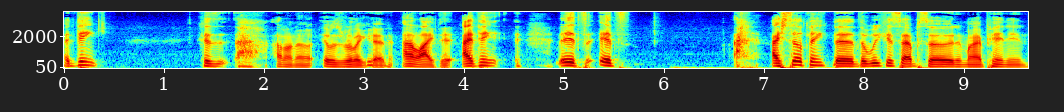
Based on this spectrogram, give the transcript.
I think because I don't know, it was really good. I liked it. I think it's it's. I still think the the weakest episode, in my opinion,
